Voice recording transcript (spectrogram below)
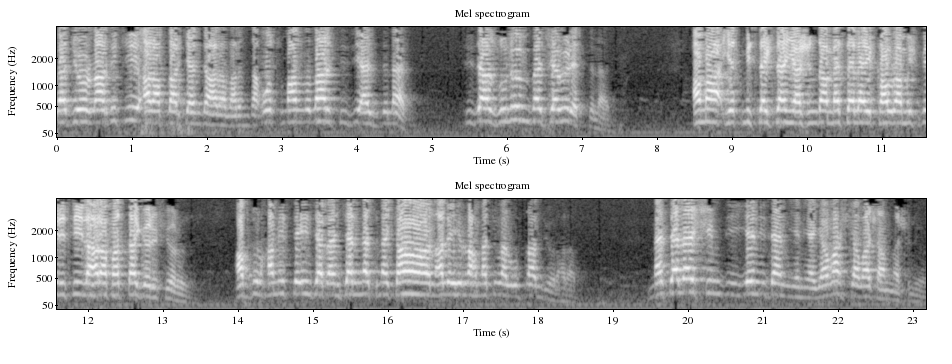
Ve diyorlardı ki Araplar kendi aralarında Osmanlılar sizi ezdiler. Size zulüm ve cevir ettiler. Ama 70-80 yaşında meseleyi kavramış birisiyle Arafat'ta görüşüyoruz. Abdülhamid deyince ben cennet mekan aleyhir rahmeti vel ufran diyor Arap. Mesele şimdi yeniden yeniye yavaş yavaş anlaşılıyor.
